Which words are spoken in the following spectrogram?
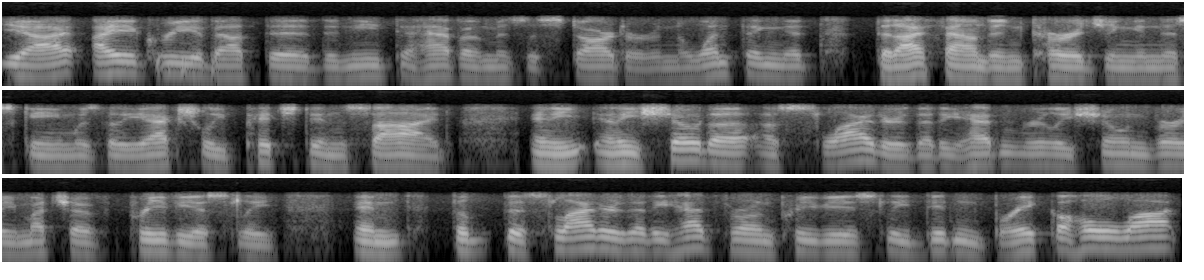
Yeah, I, I agree about the the need to have him as a starter. And the one thing that that I found encouraging in this game was that he actually pitched inside, and he and he showed a, a slider that he hadn't really shown very much of previously. And the the slider that he had thrown previously didn't break a whole lot,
